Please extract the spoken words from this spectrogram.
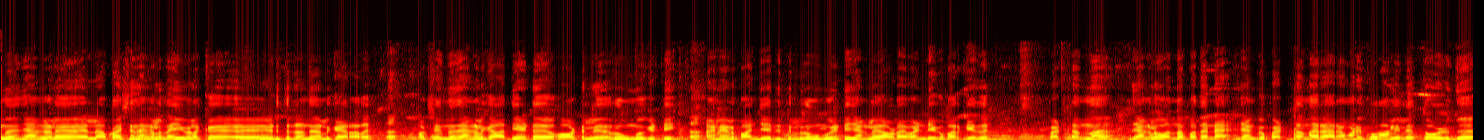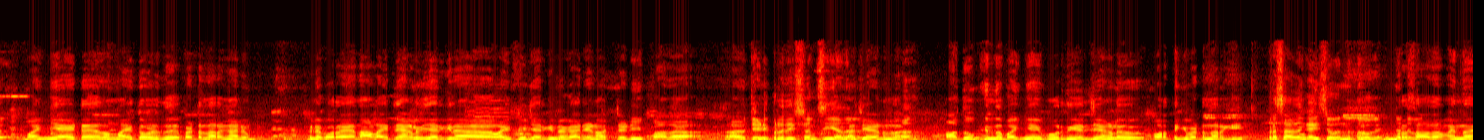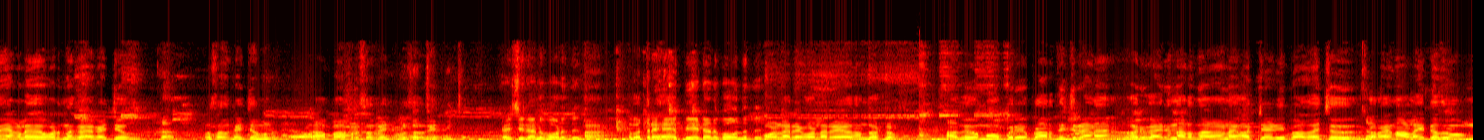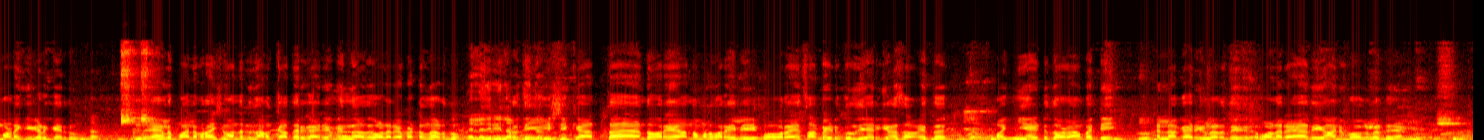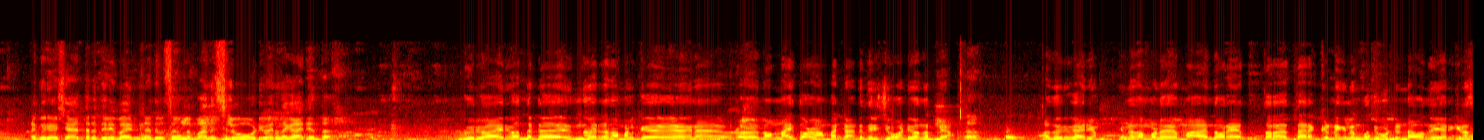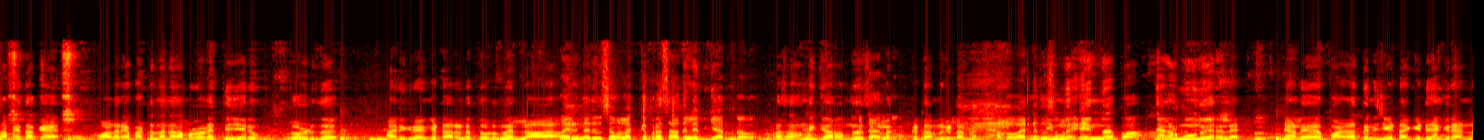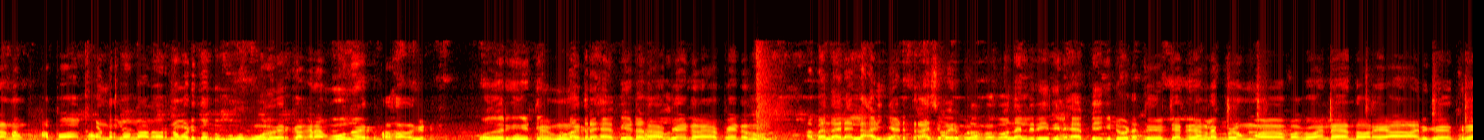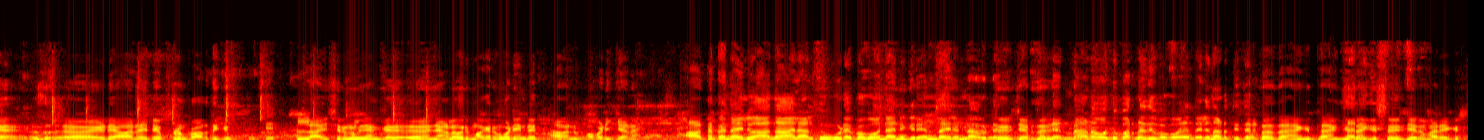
ഇന്ന് ഞങ്ങൾ എല്ലാ പ്രാവശ്യം ഞങ്ങൾ നെയ്വിളക്ക് വിളക്ക് എടുത്തിട്ടാണ് ഞങ്ങൾ കയറാറ് പക്ഷെ ഇന്ന് ഞങ്ങൾക്ക് ആദ്യമായിട്ട് ഹോട്ടലിൽ റൂം കിട്ടി. അങ്ങനെ ഞങ്ങൾ പഞ്ചേരിത്തിൽ റൂം കിട്ടി ഞങ്ങൾ അവിടെ വണ്ടിയൊക്കെ പാർക്ക് ചെയ്ത്. പെട്ടെന്ന് ഞങ്ങൾ വന്നപ്പോൾ തന്നെ ഞങ്ങൾക്ക് പെട്ടെന്ന് ഒരു അരമണിക്കൂറിനുള്ളിൽ തൊഴുത് ഭംഗിയായിട്ട് നന്നായി തൊഴുത് പെട്ടെന്ന് ഇറങ്ങാനും പിന്നെ കുറേ നാളായിട്ട് ഞങ്ങൾ വിചാരിക്കുന്ന വൈഫ് വിചാരിക്കുന്ന ഒരു കാര്യമാണ് ഒറ്റടി പാത ഒറ്റടി പ്രദക്ഷിണം ചെയ്യാൻ ചെയ്യണമെന്ന് അതും ഇന്ന് ഭംഗിയായി പൂർത്തീകരിച്ച് ഞങ്ങൾ പുറത്തേക്ക് പെട്ടെന്ന് ഇറങ്ങി. പ്രസാദം കഴിച്ചോ? പ്രസാദം ഇന്ന് ഞങ്ങൾ ഇവിടുന്ന് കഴിച്ചു. പ്രസാദം കഴിച്ചു നമ്മൾ? ആ പ്രസാദം കഴിച്ചു പ്രസാദം കഴിച്ചു. കഴിച്ചിട്ടാണ് പോണത്. അപ്പൊ അത്ര ഹാപ്പി ആയിട്ടാണ് പോകുന്നത്. വളരെ വളരെ സന്തോഷം. അത് മൂപ്പര് പ്രാർത്ഥിച്ചിട്ടാണ് ഒരു കാര്യം നടന്നതാണ് ഒറ്റയടി അത് വെച്ചത്. കുറെ നാളായിട്ട് അത് മുടക്കി കിടക്കായിരുന്നു. ഞങ്ങൾ പല പ്രാവശ്യം വന്നിട്ട് നടക്കാത്ത ഒരു കാര്യം ഇന്ന് അത് വളരെ പെട്ടെന്ന് നടന്നു. പ്രതീക്ഷിക്കാത്ത എന്താ പറയാ നമ്മൾ പറയില്ലേ കുറെ സമയം എടുക്കും വിചാരിക്കുന്ന സമയത്ത് ഭംഗിയായിട്ട് തൊഴാൻ പറ്റി. എല്ലാ കാര്യങ്ങളും വളരെ അധികം അനുഭവങ്ങളുണ്ട് ഞങ്ങൾ ഗുരു ക്ഷേത്രത്തിൽ വരുന്ന ദിവസങ്ങളിൽ മനസ്സിലോടി വരുന്ന കാര്യം എന്താ? ഗുരുവായൂർ വന്നിട്ട് ഇന്ന് വരെ നമ്മൾക്ക് ഇങ്ങനെ നന്നായി തൊഴാൻ പറ്റാണ്ട് തിരിച്ചു പോകേണ്ടി വന്നിട്ടില്ല. അതൊരു കാര്യം. പിന്നെ നമ്മൾ എന്താ പറയാ എത്ര തിരക്കുണ്ടെങ്കിലും ബുദ്ധിമുട്ടുണ്ടാവുമെന്ന് വിചാരിക്കുന്ന സമയത്തൊക്കെ വളരെ പെട്ടെന്ന് തന്നെ നമ്മളോട് എത്തിച്ചേരും. തൊഴുത് അനുഗ്രഹം കിട്ടാറുണ്ട്. തുടർന്ന് എല്ലാ വരുന്ന ദിവസങ്ങളൊക്കെ പ്രസാദം ലഭിക്കാറുണ്ടോ? പ്രസാദം മിക്കവാറും ദിവസങ്ങളൊക്കെ കിട്ടാറുണ്ട് കിട്ടാറുണ്ട്. അപ്പൊ വരുന്ന ഇന്ന് ഇന്നിപ്പോ ഞങ്ങൾ മൂന്ന് പേരല്ലേ? ഞങ്ങൾ പഴത്തിന് ചീട്ടാക്കിയിട്ട് ഞങ്ങൾക്ക് രണ്ടെണ്ണം. അപ്പൊ കൗണ്ടറിലുള്ള ആൾ ഒരെണ്ണം കൂടി തന്നു. മൂന്ന് പേർക്ക് അങ്ങനെ മൂന്ന് പേർക്ക് പ്രസാദം കിട്ടി. മൂന്ന് പേർക്കും കിട്ടി അത്ര ഹാപ്പി ആയിട്ടാണ് ഹാപ്പി ആയിട്ട് ഹാപ്പി ആയിട്ടാണ് പോകുന്നത് അപ്പൊ എന്തായാലും അല്ല അടിഞ്ഞ അടുത്ത പ്രാവശ്യം വരുമ്പോഴും ഭഗവാൻ നല്ല രീതിയിൽ ഹാപ്പി ആക്കിട്ട് വിടട്ടെ. തീർച്ചയായിട്ടും. ഞങ്ങൾ എപ്പോഴും ഭഗവാന്റെ എന്താ പറയാ അനുഗ്രഹത്തിന് ഇടയാവാനായിട്ട് എപ്പോഴും പ്രാർത്ഥിക്കും. എല്ലാ ഈശ്വരങ്ങളും ഞങ്ങൾക്ക് ഞങ്ങൾ ഒരു മകനും കൂടി ഉണ്ട്. അവൻ ഇപ്പൊ പഠിക്കാണ്. അപ്പൊ എന്തായാലും ആ നാലാൾക്കും കൂടെ ഭഗവാന്റെ അനുഗ്രഹം എന്തായാലും ഉണ്ടാവട്ടെ. തീർച്ചയായിട്ടും എന്താണോ ഒന്ന് പറഞ്ഞത് ഭഗവാൻ എന്തായാലും നടത്തി തരാം thank you thank you thank you തീർച്ചയായിട്ടും. ഹരേ കൃഷ്ണ.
